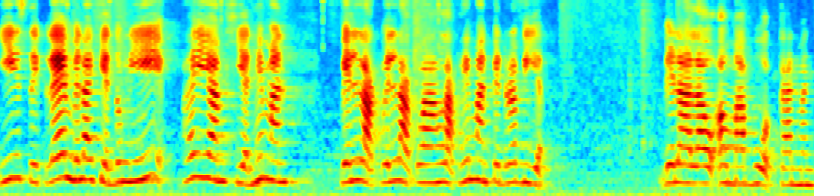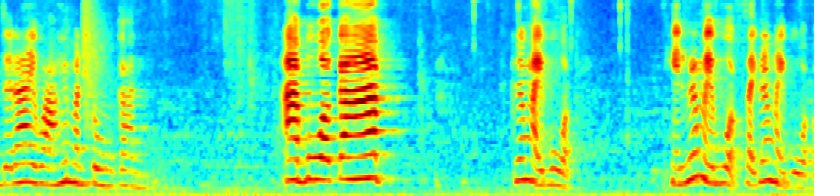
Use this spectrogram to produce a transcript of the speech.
พันห้าร้อยยี่สิบเล่มเวลาเขียนตรงนี้ พยายามเขียนให้มันเป็นหลักเป็นหลักวางหลักให้มันเป็นระเบียบ เวลาเราเอามาบวกกันมันจะได้วางให้มันตรงกัน อะบวกกับ เครื่องหมายบวก เห็นเครื่องหมายบวกใส่เครื่องหมายบวก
